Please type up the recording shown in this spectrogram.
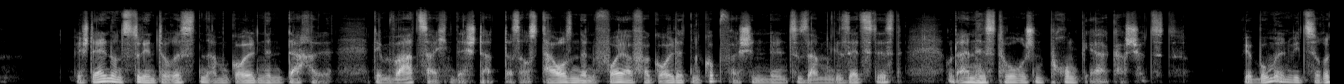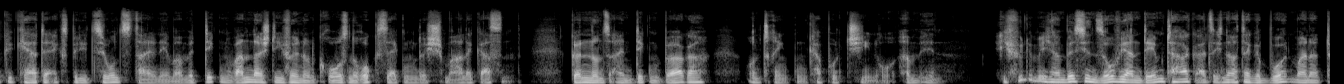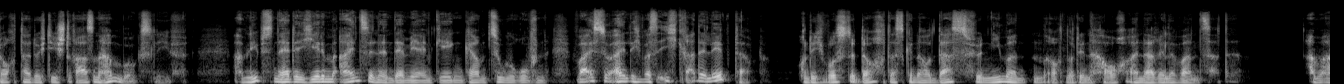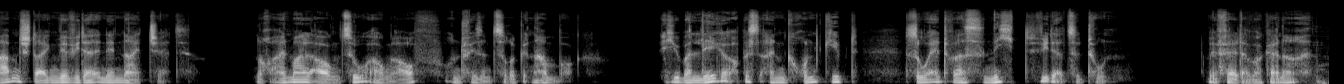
Wir stellen uns zu den Touristen am goldenen Dachel, dem Wahrzeichen der Stadt, das aus tausenden feuervergoldeten Kupferschindeln zusammengesetzt ist und einen historischen Prunkerker schützt. Wir bummeln wie zurückgekehrte Expeditionsteilnehmer mit dicken Wanderstiefeln und großen Rucksäcken durch schmale Gassen, gönnen uns einen dicken Burger und trinken Cappuccino am Inn. Ich fühle mich ein bisschen so wie an dem Tag, als ich nach der Geburt meiner Tochter durch die Straßen Hamburgs lief. Am liebsten hätte ich jedem Einzelnen, der mir entgegenkam, zugerufen, weißt du eigentlich, was ich gerade erlebt habe? Und ich wusste doch, dass genau das für niemanden auch nur den Hauch einer Relevanz hatte. Am Abend steigen wir wieder in den Nightjet. Noch einmal Augen zu, Augen auf und wir sind zurück in Hamburg. Ich überlege, ob es einen Grund gibt, so etwas nicht wieder zu tun. Mir fällt aber keiner ein.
